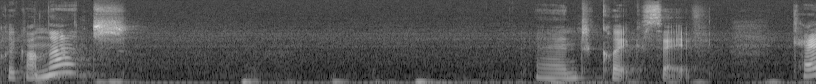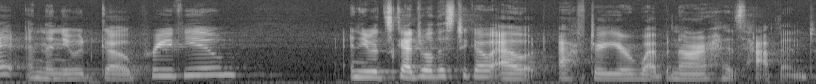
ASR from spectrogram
click on that and click save. Okay, and then you would go preview and you would schedule this to go out after your webinar has happened.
